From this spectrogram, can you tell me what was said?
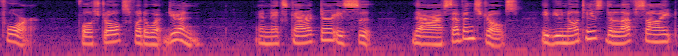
four. Four strokes for the word 认. And next character is 是. There are seven strokes. If you notice, the left side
